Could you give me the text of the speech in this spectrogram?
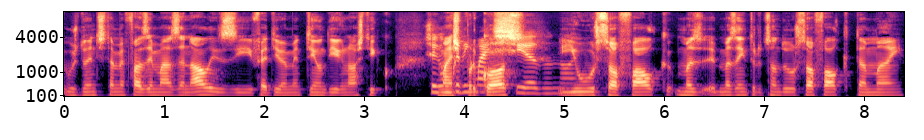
os doentes também fazem mais análises e efetivamente têm um diagnóstico Chega mais um precoce mais cedo, e é? o ursofalk, mas, mas a introdução do ursofalk também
